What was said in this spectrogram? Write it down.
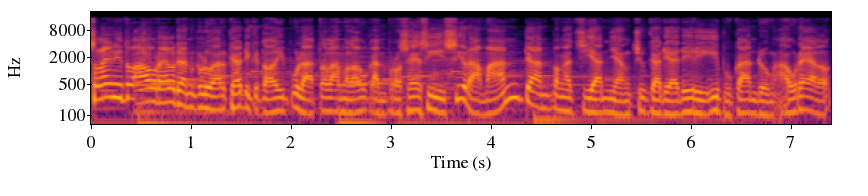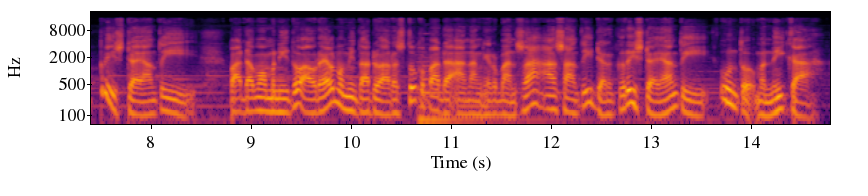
Selain itu Aurel dan keluarga diketahui pula telah melakukan prosesi siraman dan pengajian yang juga dihadiri ibu kandung Aurel, Krisdayanti. Pada momen itu Aurel meminta doa restu kepada Anang Hirmansyah, Asanti dan Krisdayanti untuk menikah.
